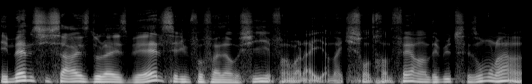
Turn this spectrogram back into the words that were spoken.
Et même si ça reste de la SBL, Selim Fofana aussi. Enfin voilà, il y en a qui sont en train de faire un début de saison là.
